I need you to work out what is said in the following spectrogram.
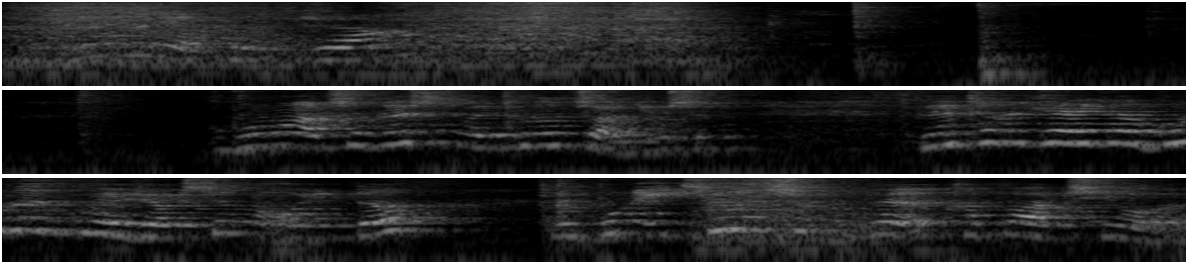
bunu yapınca açabilirsin ve kılıç alıyorsun. Bir tane karakter burada koyacaksın oyunda ve bunu itiyorsun ve kapı açıyor.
